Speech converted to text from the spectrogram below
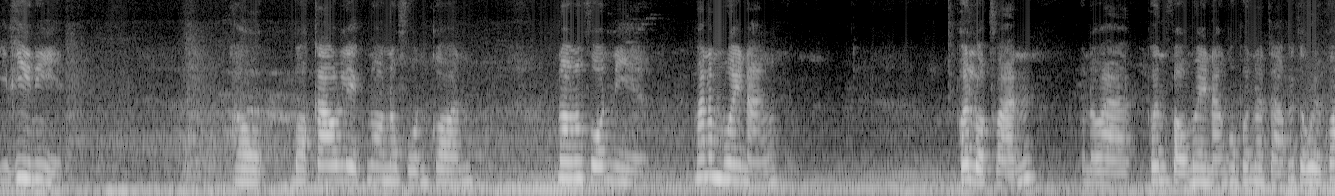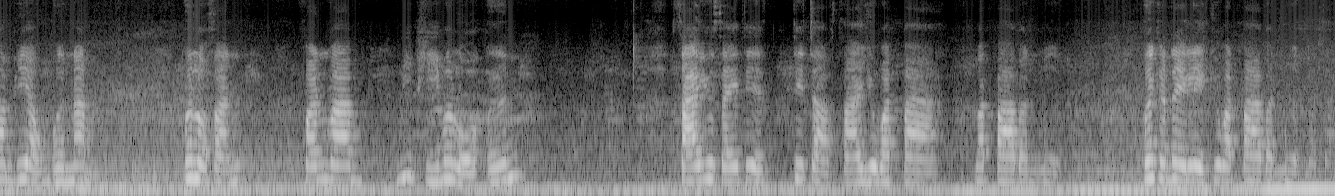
อีพีนี่ เอาบอกเก้าเลขน้องน้ำฝนก่อนน้องน้ำฝนนี่มานำหน่วยหนัง เพิ่นหลดฝันเพิ่นว่าเพิ่นเฝ้าหน่วยหนังของเพิ่นนาจ้ะเพิ่นก็ด้ความเพียรของเพิ่นนํเพื่นหลอกฝัน ฝันว่ามีผีมาหลอกเพิ่น สายอยู่ไสที่ที่จากสายอยู่วัดป่าวัดป่าบันเมือดเพื่อนก็ได้เลขอยู่วัดป่าบันเมือดแล้วจ้ะ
